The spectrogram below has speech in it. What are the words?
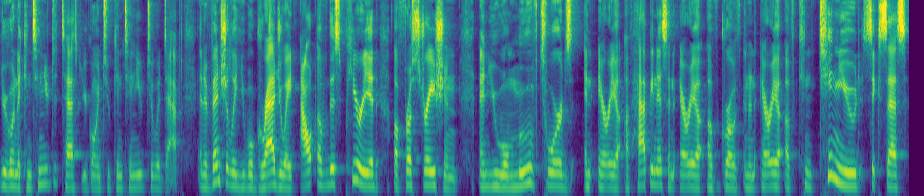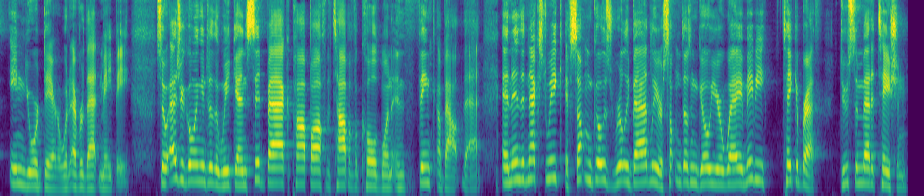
You're going to continue to test, you're going to continue to adapt, and eventually you will graduate out of this period of frustration and you will move towards an area of happiness, an area of growth, and an area of continued success in your dare, whatever that may be. So as you're going into the weekend, sit back, pop off the top of a cold one, and think about that. And in the next week, if something goes really badly or something doesn't go your way, maybe take a breath, do some meditation,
